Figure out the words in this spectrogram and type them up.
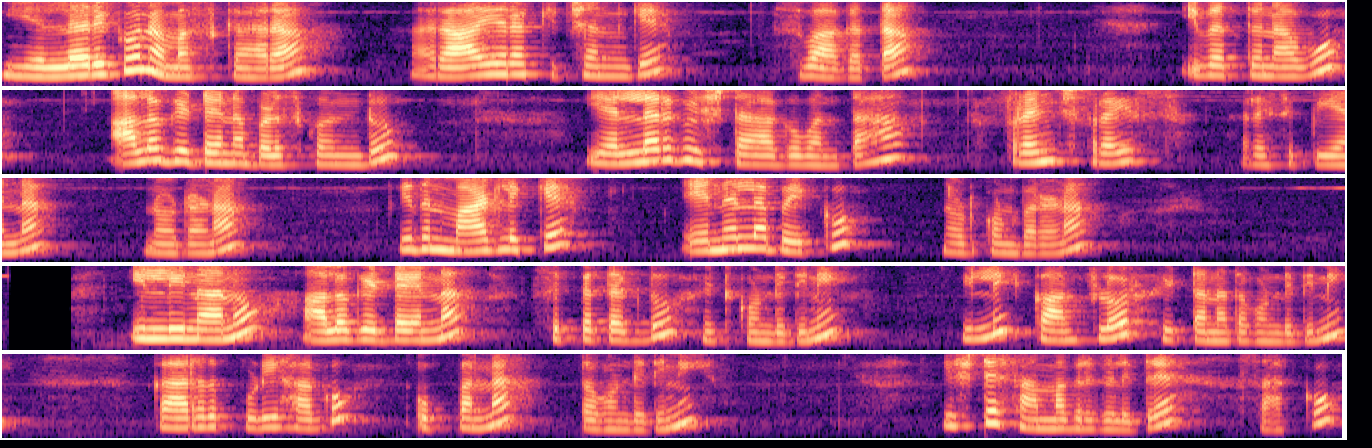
ಎಲ್ಲರಿಗೂ ನಮಸ್ಕಾರ. ರಾಯರ ಕಿಚನ್ಗೆ ಸ್ವಾಗತ. ಇವತ್ತು ನಾವು ಆಲೂಗೆಡ್ಡೆನ ಬಳಸ್ಕೊಂಡು ಎಲ್ಲರಿಗೂ ಇಷ್ಟ ಆಗುವಂತಹ ಫ್ರೆಂಚ್ ಫ್ರೈಸ್ ರೆಸಿಪಿಯನ್ನು ನೋಡೋಣ. ಇದನ್ನು ಮಾಡಲಿಕ್ಕೆ ಏನೆಲ್ಲ ಬೇಕು ನೋಡ್ಕೊಂಡು ಬರೋಣ. ಇಲ್ಲಿ ನಾನು ಆಲೂಗೆಡ್ಡೆಯನ್ನು ಸಿಪ್ಪೆ ತೆಗೆದು ಇಟ್ಕೊಂಡಿದ್ದೀನಿ. ಇಲ್ಲಿ ಕಾರ್ನ್ಫ್ಲೋರ್ ಹಿಟ್ಟನ್ನು ತಗೊಂಡಿದ್ದೀನಿ. ಖಾರದ ಪುಡಿ ಹಾಗೂ ಉಪ್ಪನ್ನು ತಗೊಂಡಿದ್ದೀನಿ. ಇಷ್ಟೇ ಸಾಮಗ್ರಿಗಳಿದ್ದರೆ ಸಾಕು.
